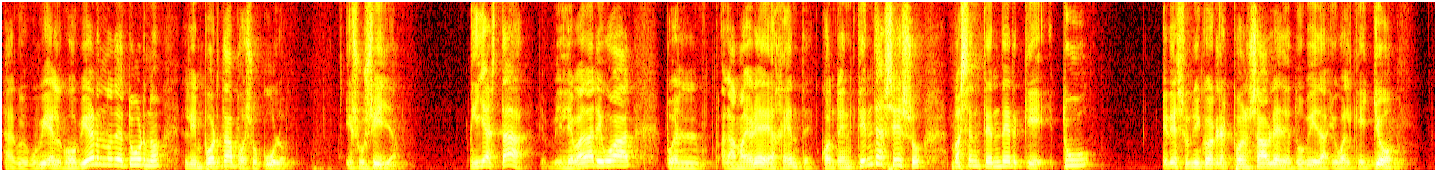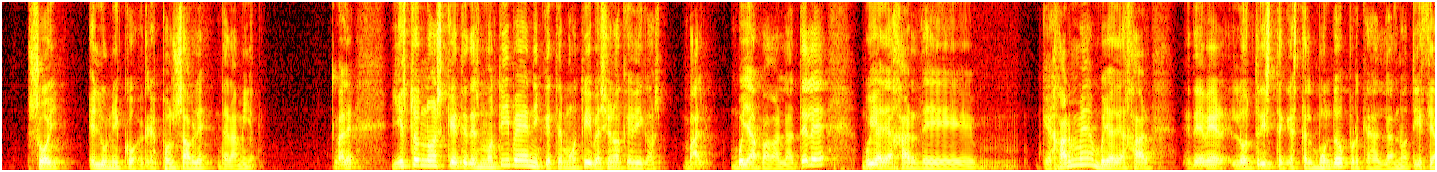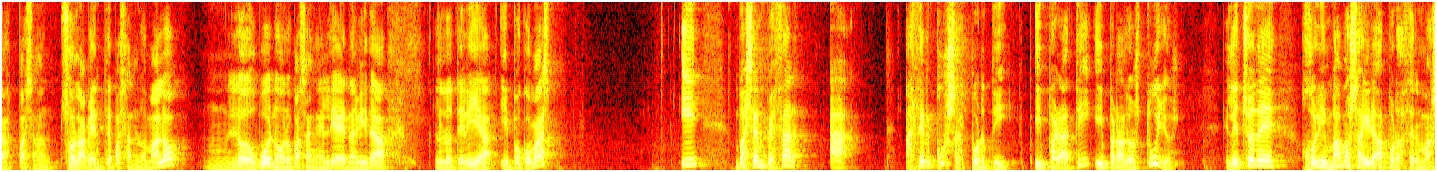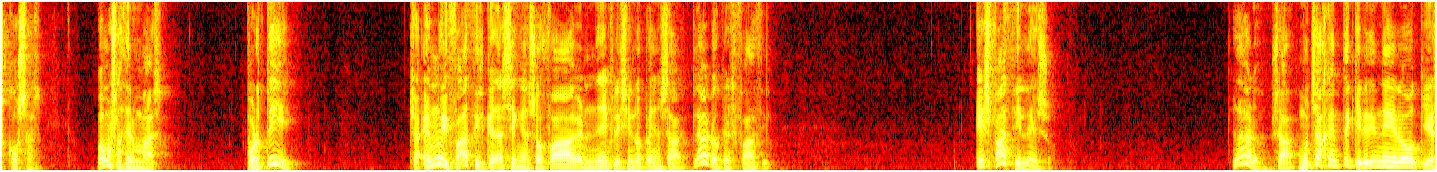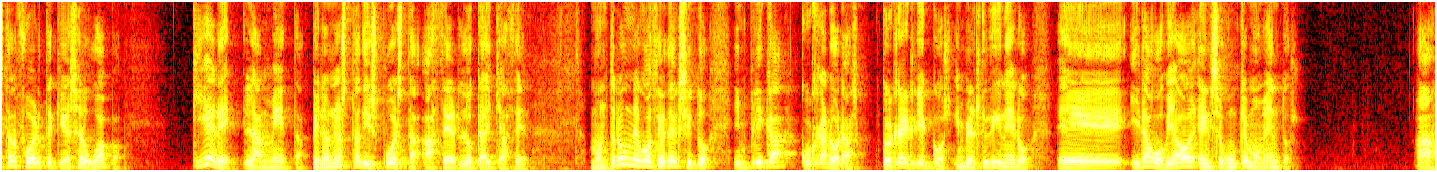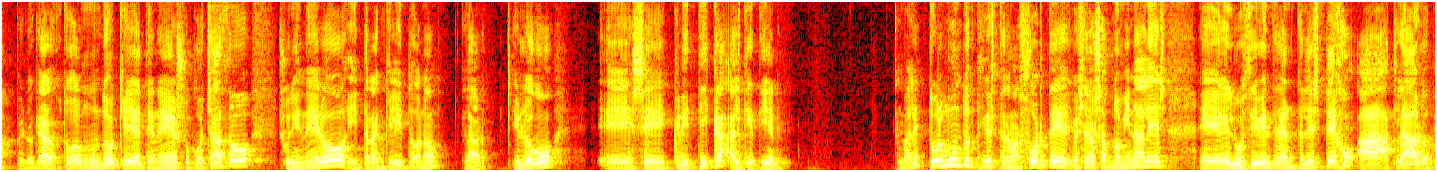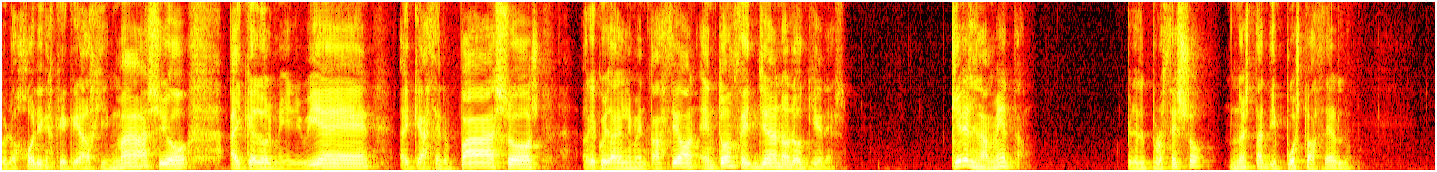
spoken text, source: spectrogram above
El gobierno de turno le importa pues su culo y su silla. Y ya está. Y le va a dar igual pues a la mayoría de gente. Cuando entiendas eso, vas a entender que tú eres el único responsable de tu vida, igual que yo soy el único responsable de la mía. ¿Vale? Y esto no es que te desmotive ni que te motive, sino que digas, vale, voy a apagar la tele, voy a dejar de quejarme, voy a dejar de ver lo triste que está el mundo, porque las noticias pasan, solamente pasan lo malo, lo bueno lo pasan el día de Navidad, la lotería y poco más. Y vas a empezar a hacer cosas por ti, y para ti y para los tuyos. El hecho de, jolín, vamos a ir a por hacer más cosas, vamos a hacer más, por ti. O sea, es muy fácil quedarse en el sofá a ver Netflix y no pensar. Claro que es fácil. Es fácil eso. Claro, o sea, mucha gente quiere dinero, quiere estar fuerte, quiere ser guapa. Quiere la meta, pero no está dispuesta a hacer lo que hay que hacer. Montar un negocio de éxito implica currar horas, correr riesgos, invertir dinero, eh, ir agobiado en según qué momentos. Ah, pero claro, todo el mundo quiere tener su cochazo, su dinero y tranquilito, ¿no? Claro. Y luego eh, se critica al que tiene. ¿Vale? Todo el mundo quiere estar más fuerte, verse los abdominales, eh, lucir bien delante del espejo. Ah, claro, pero jolín, es que hay que ir al gimnasio, hay que dormir bien, hay que hacer pasos, hay que cuidar la alimentación. Entonces ya no lo quieres. Quieres la meta, pero el proceso no estás dispuesto a hacerlo.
